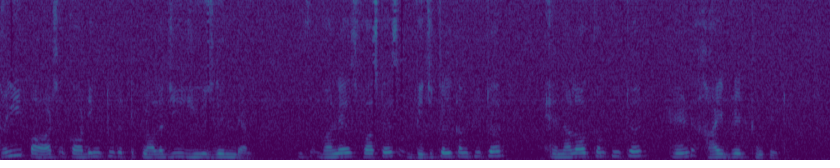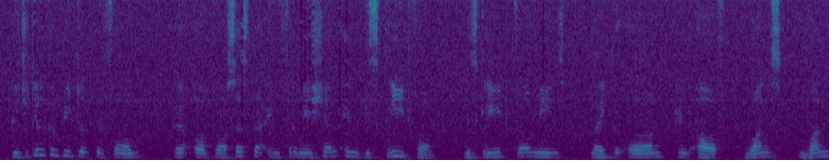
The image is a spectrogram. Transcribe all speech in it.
three parts according to the technology used in them. One is first is digital computer analog computer and hybrid computer digital computer perform uh, or process the information in discrete form. Discrete form means like on and off. One one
